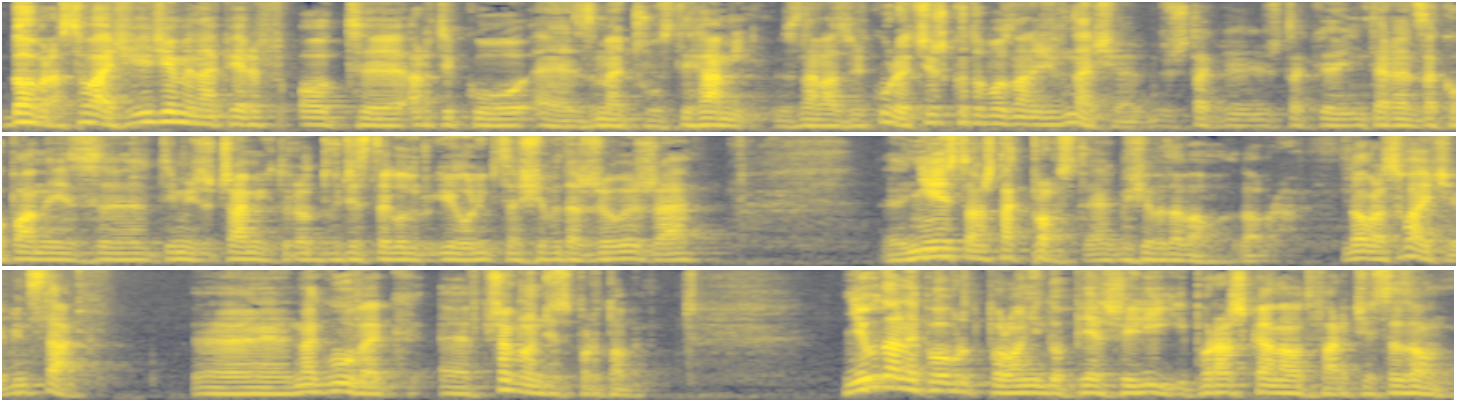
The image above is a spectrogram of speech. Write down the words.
Dobra, słuchajcie, jedziemy najpierw od e, artykułu e, z meczu z Tychami. Znalazłeś kurę. Ciężko to było znaleźć w necie. Już tak, już tak internet zakopany jest e, tymi rzeczami, które od 22 lipca się wydarzyły, że nie jest to aż tak proste, jak mi się wydawało. Dobra, dobra, słuchajcie, więc tak. Nagłówek w przeglądzie sportowym. Nieudany powrót Polonii do pierwszej ligi. Porażka na otwarcie sezonu.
